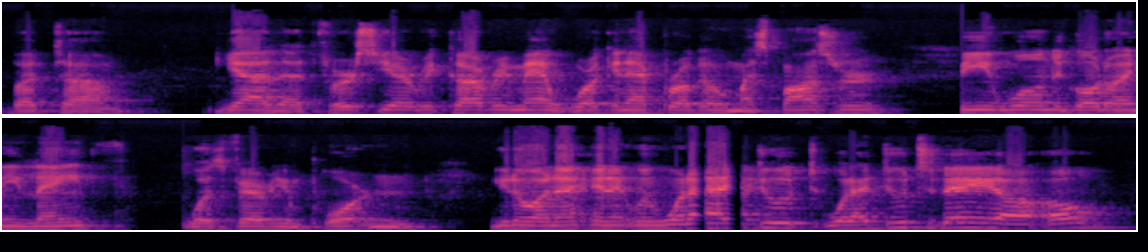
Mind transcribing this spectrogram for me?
But um, yeah, that first year of recovery, man, working that program with my sponsor, being willing to go to any length was very important. You know, and I, and when I do what I do today, uh, oh,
